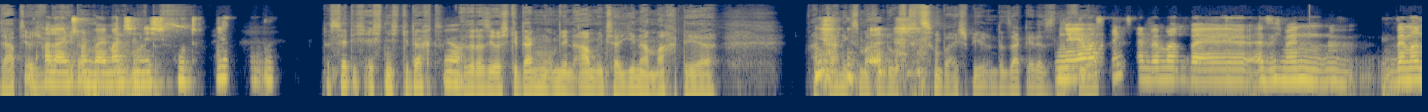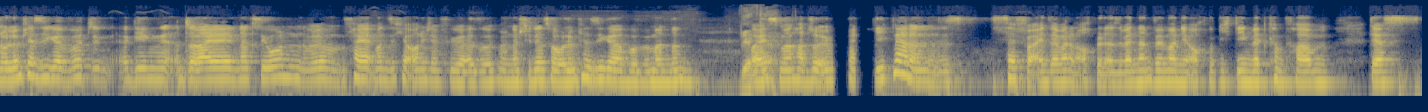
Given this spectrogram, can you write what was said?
Da habt ihr euch Allein schon, weil manche gemacht. nicht gut trainieren Das hätte ich echt nicht gedacht. Ja. Also, dass ihr euch Gedanken um den armen Italiener macht, der hat gar nichts machen durfte zum Beispiel. Und dann sagt er, das ist nicht Naja, fair. was bringt's einem, wenn man bei, also ich meine, wenn man Olympiasieger wird gegen drei Nationen, feiert man sich ja auch nicht dafür. Also ich meine, da steht dann zwar Olympiasieger, aber wenn man dann ja, weiß, man hatte irgendwie keinen Gegner, dann ist es halt für einen selber dann auch blöd. Also wenn, dann will man ja auch wirklich den Wettkampf haben, der es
